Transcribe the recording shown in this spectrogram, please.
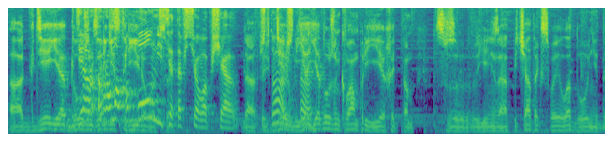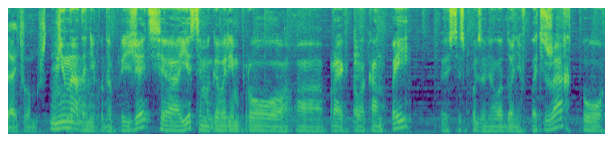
а, где я Где должен Рома пополнить зарегистрироваться. это все вообще? Да, то есть Что, где что? Я, я должен к вам приехать, там, с- я не знаю, отпечаток своей ладони дать вам. Что, Не что? надо никуда приезжать. А, Если мы говорим про а, проект Alacan Pay, то есть использование ладони в платежах, то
